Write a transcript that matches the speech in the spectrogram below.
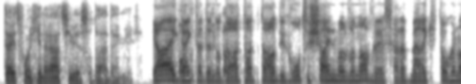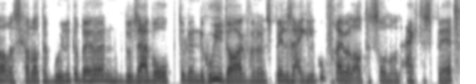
Tijd voor een generatiewissel daar, denk ik. Ja, ik denk dat inderdaad dat daar de grootste shine wel vanaf is. Ja, dat merk je toch aan alles. Het gaat altijd moeilijker bij hun. Ik bedoel, ze hebben ook toen in de goede dagen van hun spelen ze eigenlijk ook vrijwel altijd zonder een echte spits.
